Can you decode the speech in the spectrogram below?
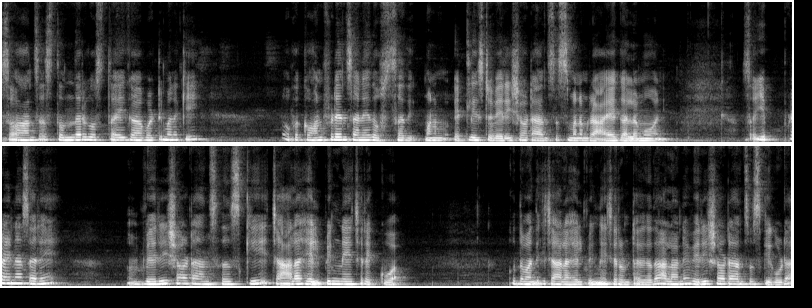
సో ఆన్సర్స్ తొందరగా వస్తాయి కాబట్టి మనకి ఒక కాన్ఫిడెన్స్ అనేది వస్తుంది. మనం అట్లీస్ట్ వెరీ షార్ట్ ఆన్సర్స్ మనం రాయగలము అని. సో ఎప్పుడైనా సరే వెరీ షార్ట్ ఆన్సర్స్కి చాలా హెల్పింగ్ నేచర్ ఎక్కువ. కొంతమందికి చాలా హెల్పింగ్ నేచర్ ఉంటుంది కదా అలానే వెరీ షార్ట్ ఆన్సర్స్కి కూడా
